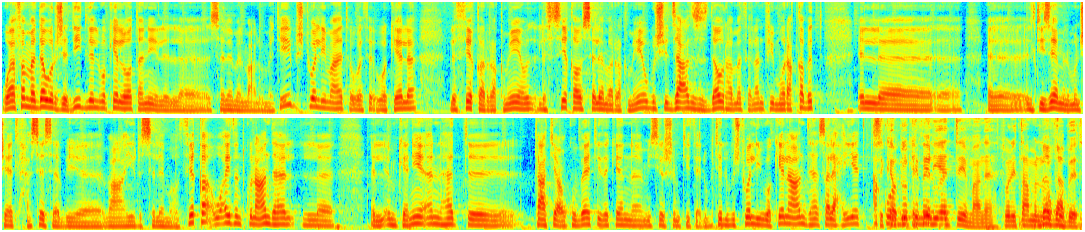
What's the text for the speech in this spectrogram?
وفما دور جديد للوكالة الوطنية للسلامة المعلوماتية المعلوماتيه باش تولي معناتها وكالة للثقة الرقمية للثقة والسلامة الرقمية وباش يتزعزز دورها مثلا في مراقبة آه، التزام المنشآت الحساسة بمعايير السلامة والثقة وأيضا تكون عندها الإمكانية انها تعطي عقوبات إذا كان ما يصيرش امتثال وبالتالي باش تولي وكالة عندها صلاحيات أقوى بكثير تي معناها تولي تعمل عقوبات.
